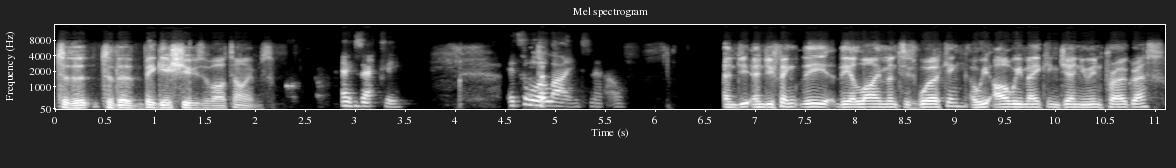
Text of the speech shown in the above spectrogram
to the to the big issues of our times. Exactly, it's all so, aligned now. And do, and do you think the the alignment is working? Are we are we making genuine progress?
